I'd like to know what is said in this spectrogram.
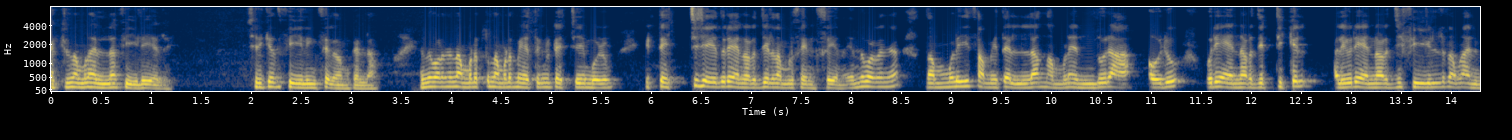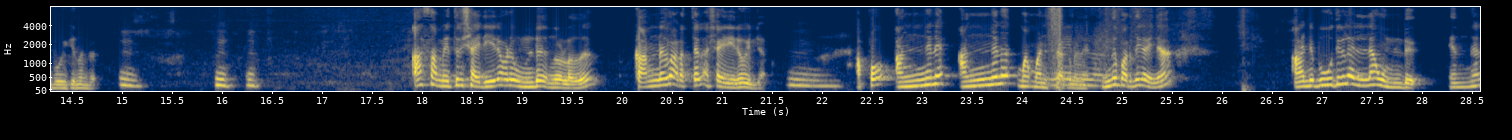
ആക്ച്വലി നമ്മളെല്ലാം ഫീൽ ചെയ്യല്ലേ? ശരിക്കും അത് ഫീലിങ്സ് അല്ലേ നമുക്കെല്ലാം? എന്ന് പറഞ്ഞാൽ നമ്മുടെ നമ്മുടെ മേത്തിങ്ങനെ ടച്ച് ചെയ്യുമ്പോഴും ഈ ടച്ച് ചെയ്തൊരു എനർജിയാണ് നമ്മൾ സെൻസ് ചെയ്യുന്നത്. എന്ന് പറഞ്ഞാൽ നമ്മൾ ഈ സമയത്ത് എല്ലാം നമ്മൾ എന്തൊരു ഒരു ഒരു എനർജറ്റിക്കൽ അല്ലെങ്കിൽ ഒരു എനർജി ഫീൽഡ് നമ്മൾ അനുഭവിക്കുന്നുണ്ട്. ആ സമയത്ത് ഒരു ശരീരം അവിടെ ഉണ്ട് എന്നുള്ളത് കണ്ണുകൾ അടച്ചാൽ ആ ശരീരവും ഇല്ല. അപ്പോ അങ്ങനെ അങ്ങനെ മനസ്സിലാക്കുന്നത് എന്ന് പറഞ്ഞു കഴിഞ്ഞാൽ അനുഭൂതികളെല്ലാം ഉണ്ട്. എന്നാൽ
